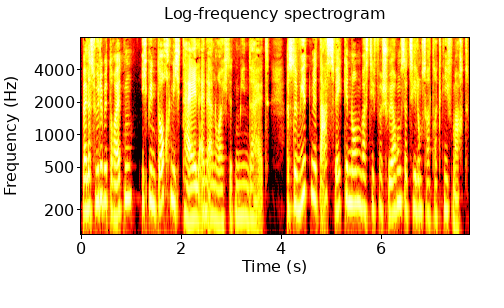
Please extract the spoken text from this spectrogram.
weil das würde bedeuten, ich bin doch nicht Teil einer erleuchteten Minderheit. Also da wird mir das weggenommen, was die Verschwörungserzählung so attraktiv macht.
